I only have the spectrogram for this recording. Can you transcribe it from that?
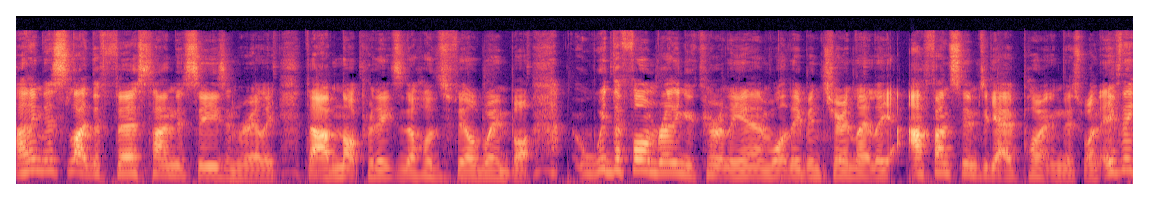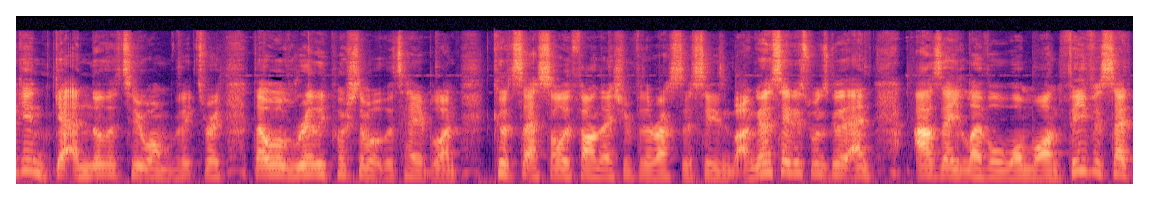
I think this is like the first time this season really that I've not predicted a Huddersfield win, but with the form Reading are currently in and what they've been showing lately, I fancy them to get a point in this one. If they can get another 2-1 victory, that will really push them up the table and could set a solid foundation for the rest of the season. But I'm going to say this one's going to end as a level 1-1. FIFA said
